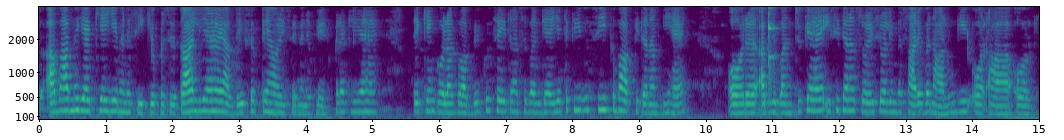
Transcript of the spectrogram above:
तो अब आपने क्या किया? ये मैंने सीख के ऊपर से उतार लिया है, आप देख सकते हैं, और इसे मैंने प्लेट पर रख लिया है। देखें, गोला कबाब बिल्कुल सही तरह से बन गया है। ये तकरीबन सीख कबाब की तरह भी है। और अब ये बन चुके हैं। इसी तरह स्लोली स्लोली मैं सारे बना लूँगी और आ, और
